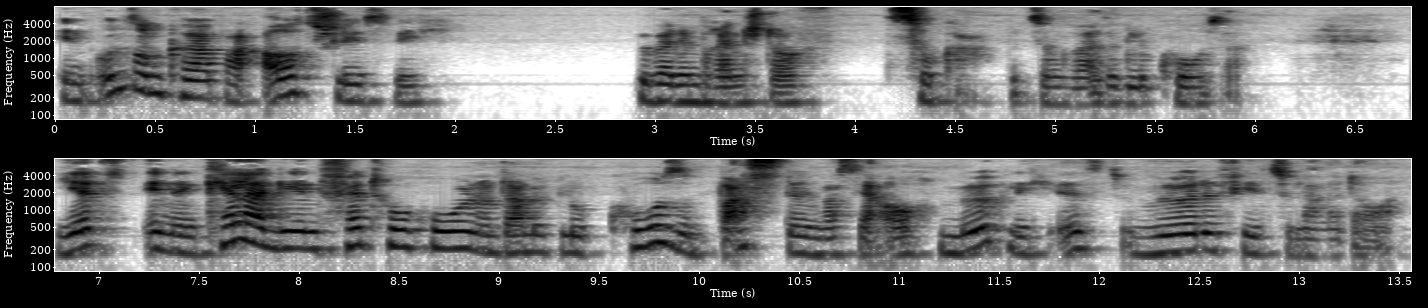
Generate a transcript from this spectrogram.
in unserem Körper ausschließlich über den Brennstoff Zucker bzw. Glucose. Jetzt in den Keller gehen, Fett hochholen und damit Glucose basteln, was ja auch möglich ist, würde viel zu lange dauern.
